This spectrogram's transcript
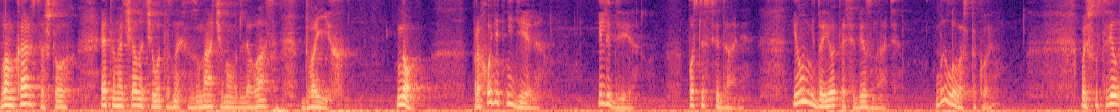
Вам кажется, что это начало чего-то значимого для вас двоих. Но проходит неделя или две после свидания и он не дает о себе знать. Было у вас такое? Большинство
